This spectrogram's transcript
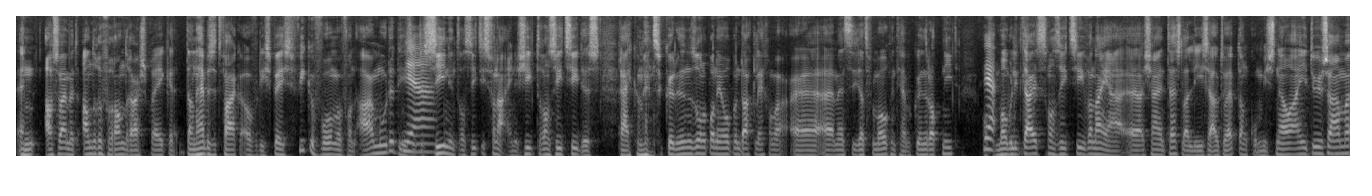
En als wij met andere veranderaars spreken, dan hebben ze het vaak over die specifieke vormen van armoede. Die Ja. ze dus zien in transities van nou, energietransitie. Dus rijke mensen kunnen een zonnepaneel op hun dak leggen, maar eh, eh, mensen die dat vermogen niet hebben, kunnen dat niet. Of Ja. mobiliteitstransitie van nou ja, eh, als jij een Tesla leaseauto hebt, dan kom je snel aan je duurzame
